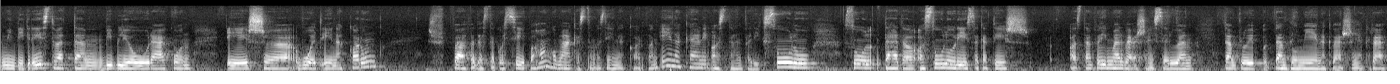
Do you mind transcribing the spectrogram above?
mindig részt vettem, biblióórákon, és volt énekkarunk, és felfedeztek, hogy szép a hangom, elkezdtem az énekkarban énekelni, aztán pedig szóló, szól, tehát a, a szóló részeket és aztán pedig már versenyszerűen templomi énekversenyekre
